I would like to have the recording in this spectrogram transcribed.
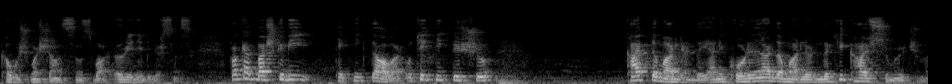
kavuşma şansınız var. Öğrenebilirsiniz. Fakat başka bir teknik daha var. O teknik de şu. Kalp damarlarında yani koroner damarlarındaki kalsiyum ölçümü.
